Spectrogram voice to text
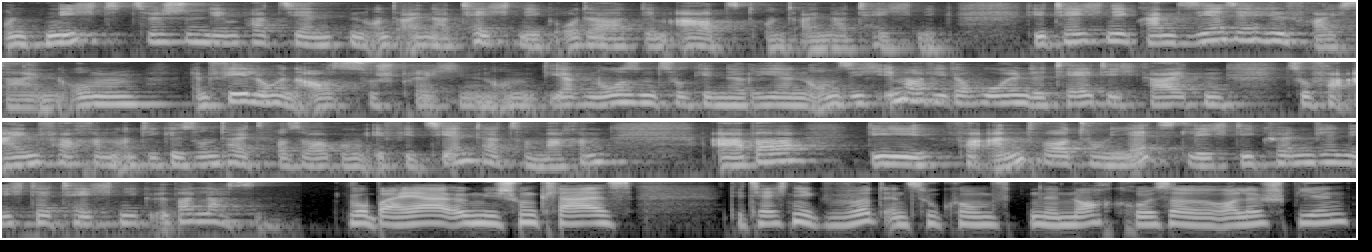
und nicht zwischen dem Patienten und einer Technik oder dem Arzt und einer Technik. Die Technik kann sehr, sehr hilfreich sein, um Empfehlungen auszusprechen, um Diagnosen zu generieren, um sich immer wiederholende Tätigkeiten zu vereinfachen und die Gesundheitsversorgung effizienter zu machen. Aber die Verantwortung letztlich, die können wir nicht der Technik überlassen. Wobei ja irgendwie schon klar ist, die Technik wird in Zukunft eine noch größere Rolle spielen.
